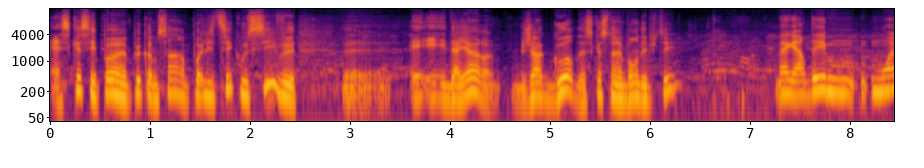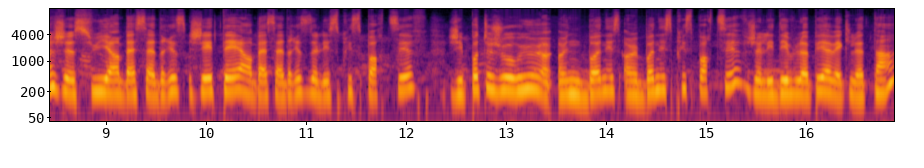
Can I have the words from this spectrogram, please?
Est-ce que c'est pas un peu comme ça en politique aussi? Euh, et, d'ailleurs, Jacques Gourde, est-ce que c'est un bon député? Regardez, moi, je suis ambassadrice, j'étais ambassadrice de l'esprit sportif. J'ai pas toujours eu un, un bon esprit sportif. Je l'ai développé avec le temps.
